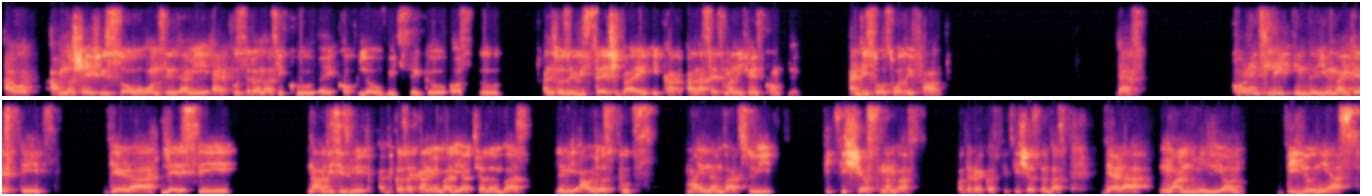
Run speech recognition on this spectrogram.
I, I'm not sure if you saw one thing. I mean, I posted an article a couple of weeks ago or so, and it was a research by a, cap- an asset management company. And this was what they found that currently in the United States, there are, let's say, now this is me because I can't remember the actual numbers. Let me, I'll just put my number to it. Fictitious numbers for the record, fictitious numbers. There are 1 million billionaires.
